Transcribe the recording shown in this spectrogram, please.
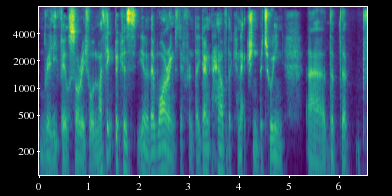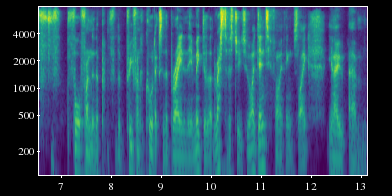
really feel sorry for them. I think because you know their wiring's different, they don't have the connection between uh, the the f- forefront of the the prefrontal cortex of the brain and the amygdala. The rest of us do to identify things like you know um,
